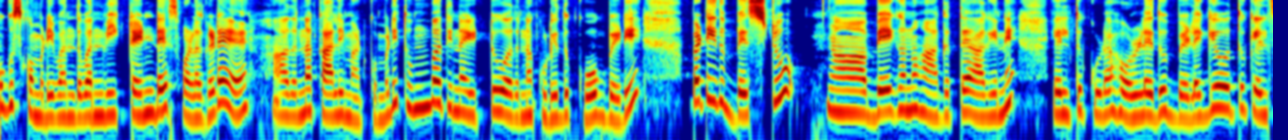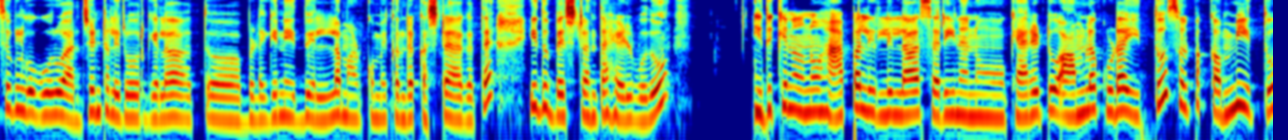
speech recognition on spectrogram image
ಮುಗಿಸ್ಕೊಂಬಿಡಿ. ಒಂದು ಒನ್ ವೀಕ್ ಟೆನ್ ಡೇಸ್ ಒಳಗಡೆ ಅದನ್ನು ಖಾಲಿ ಮಾಡ್ಕೊಂಬಿಡಿ. ತುಂಬ ದಿನ ಇಟ್ಟು ಅದನ್ನು ಕುಡಿಯೋದಕ್ಕೆ ಹೋಗಬೇಡಿ. ಬಟ್ ಇದು ಬೆಸ್ಟು ಬೇಗನೂ ಆಗುತ್ತೆ. ಹಾಗೆಯೇ ಹೆಲ್ತ್ ಕೂಡ ಒಳ್ಳೆಯದು ಬೆಳಗ್ಗೆ ಹೊತ್ತು ಕೆಲ್ಸಗಳಿಗೆ ಹೋಗೋರು, ಅರ್ಜೆಂಟಲ್ಲಿರೋರಿಗೆಲ್ಲ ಬೆಳಗ್ಗೆನೇ ಎದ್ದು ಎಲ್ಲ ಮಾಡ್ಕೊಬೇಕಂದ್ರೆ ಕಷ್ಟ ಆಗುತ್ತೆ. ಇದು ಬೆಸ್ಟ್ ಅಂತ ಹೇಳ್ಬೋದು. ಇದಕ್ಕೆ ನಾನು ಆ್ಯಪಲ್ ಇರಲಿಲ್ಲ. ಸರಿ, ನಾನು ಕ್ಯಾರೆಟು, ಆಮ್ಲ ಕೂಡ ಇತ್ತು. ಸ್ವಲ್ಪ ಕಮ್ಮಿ ಇತ್ತು.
